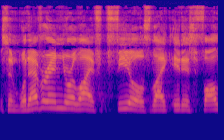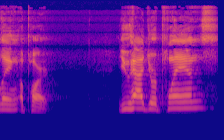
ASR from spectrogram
Listen, whatever in your life feels like it is falling apart, you had your plans,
